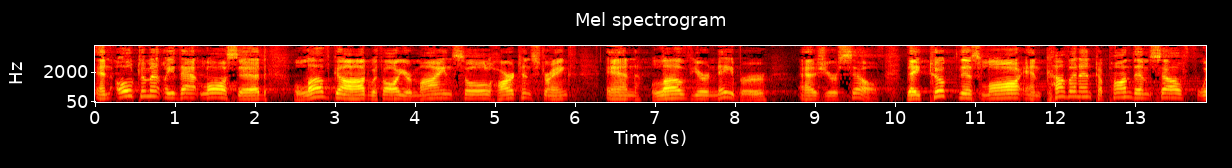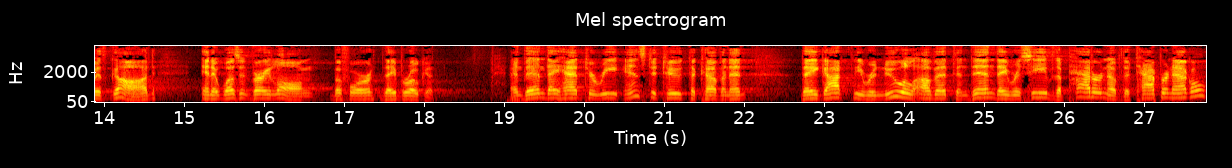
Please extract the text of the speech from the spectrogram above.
And ultimately, that law said, love God with all your mind, soul, heart, and strength, and love your neighbor as yourself. They took this law and covenant upon themselves with God, and it wasn't very long before they broke it. And then they had to reinstitute the covenant they got the renewal of it, and then they received the pattern of the tabernacle,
